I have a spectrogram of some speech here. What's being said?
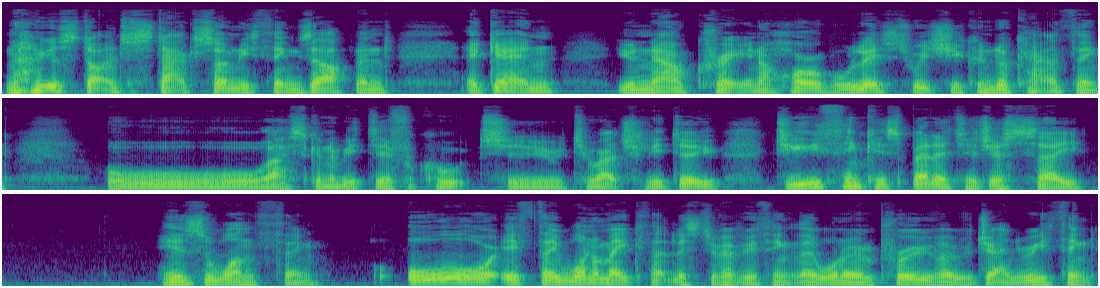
Now you're starting to stack so many things up, and again, you're now creating a horrible list which you can look at and think, oh, that's going to be difficult to to actually do. Do you think it's better to just say, here's the one thing or if they want to make that list of everything they want to improve over January, think,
